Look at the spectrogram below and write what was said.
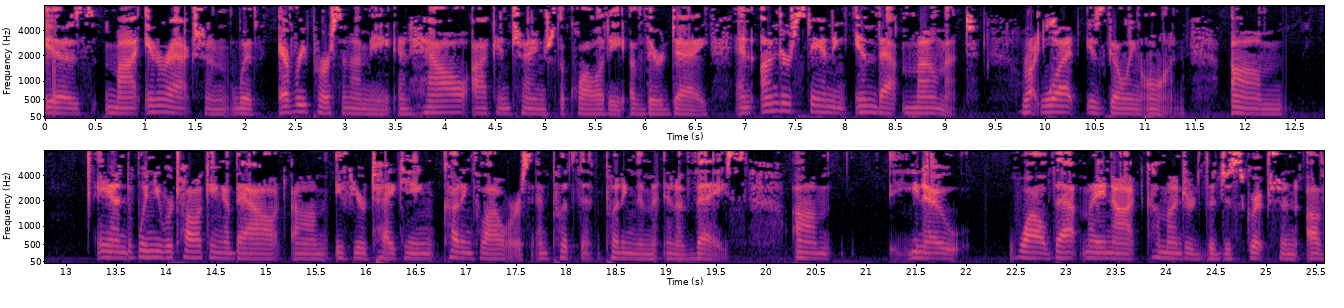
is my interaction with every person I meet and how I can change the quality of their day and understanding in that moment right. what is going on. Um, and when you were talking about um, if you're taking cutting flowers and put putting them in a vase, um, you know, while that may not come under the description of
